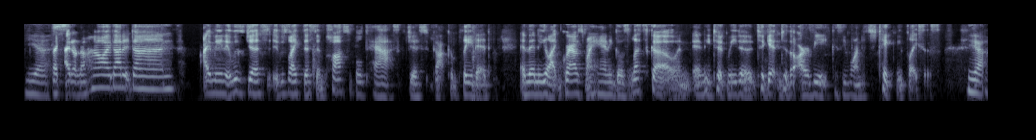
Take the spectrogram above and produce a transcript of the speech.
yes. like i don't know how i got it done. I mean it was just it was like this impossible task just got completed. And then he like grabs my hand he goes let's go. And and he took me to to get into the rv because he wanted to take me places. Yeah.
